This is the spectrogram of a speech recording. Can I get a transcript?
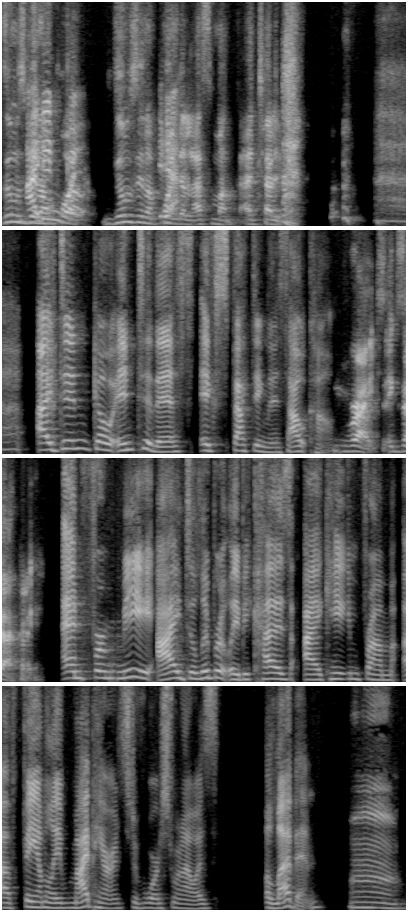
Zoom's been on point. go- Zoom's been on point Yeah. the last month. I tell you. I didn't go into this expecting this outcome. right. Exactly. And for me, I deliberately, because I came from a family, my parents divorced when I was 11. Mm,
